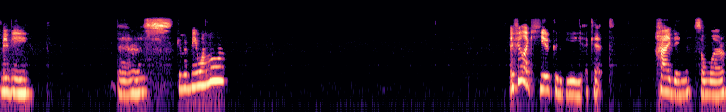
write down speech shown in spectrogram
Maybe there's gonna be one more. I feel like here could be a cat hiding somewhere.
